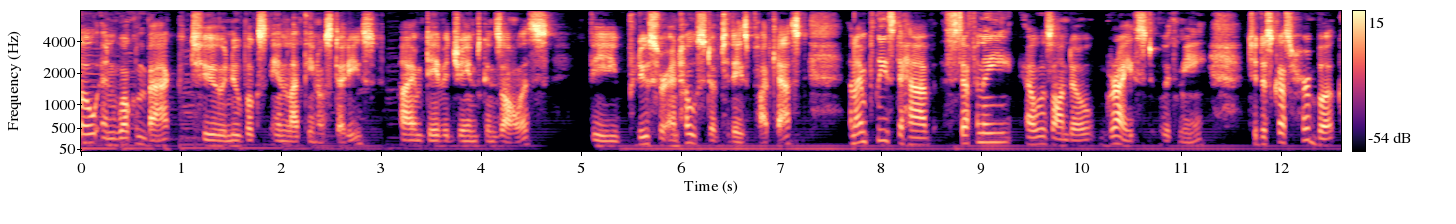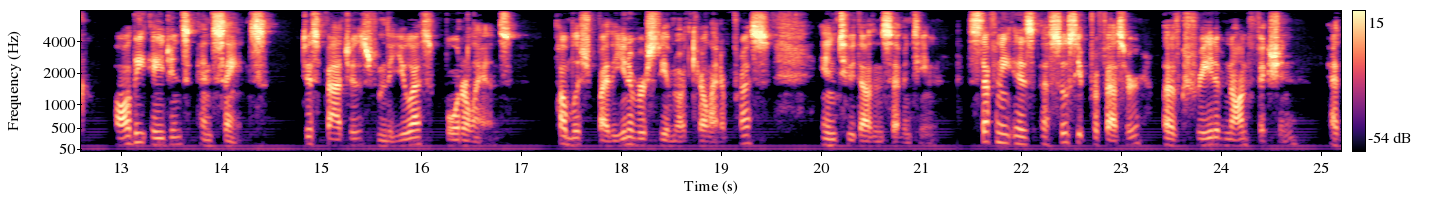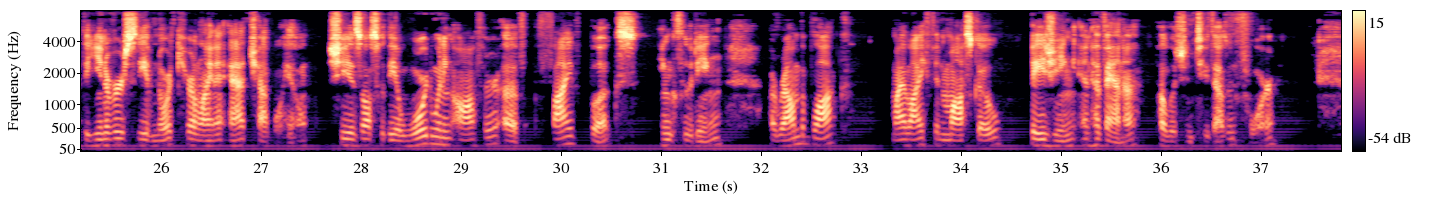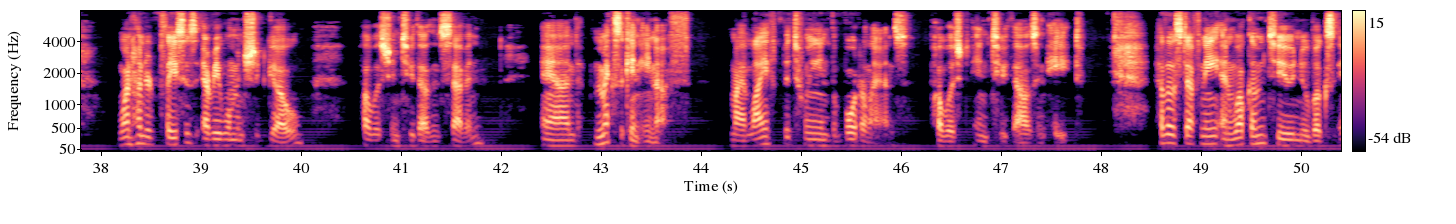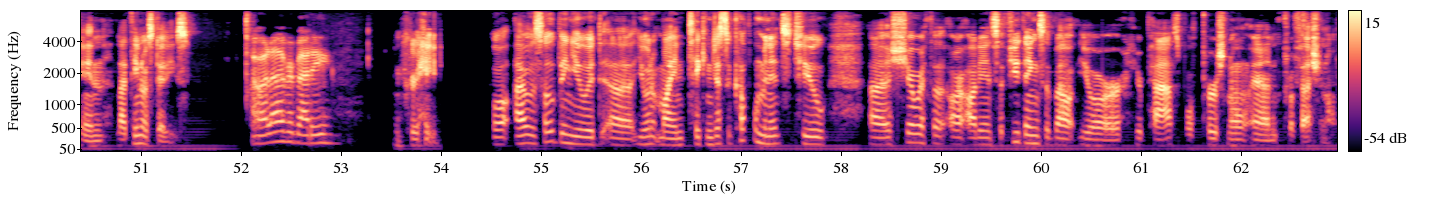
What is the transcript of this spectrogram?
Hello, and welcome back to New Books in Latino Studies. I'm David James Gonzalez, the producer and host of today's podcast, and I'm pleased to have Stephanie Elizondo Griest with me to discuss her book, All the Agents and Saints Dispatches from the U.S. Borderlands, published by the University of North Carolina Press in 2017. Stephanie is Associate Professor of Creative Nonfiction at the University of North Carolina at Chapel Hill. She is also the award winning author of five books, including Around the Block, My Life in Moscow, Beijing, and Havana, published in 2004, 100 Places Every Woman Should Go, published in 2007, and Mexican Enough My Life Between the Borderlands, published in 2008. Hello, Stephanie, and welcome to New Books in Latino Studies. Hola, everybody. Great. Well, I was hoping you would uh, you wouldn't mind taking just a couple minutes to uh, share with our audience a few things about your your past, both personal and professional.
